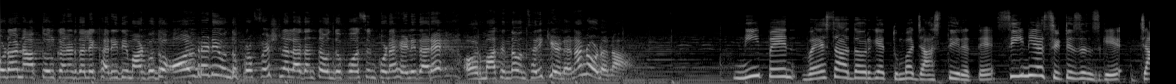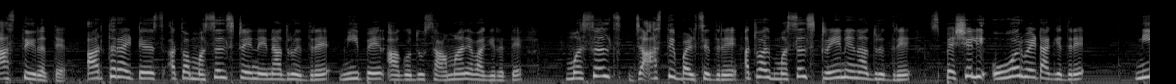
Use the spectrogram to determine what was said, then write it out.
ಕೂಡ ನಾಪ್ತೋಲ್ ಕನ್ನಡದಲ್ಲಿ ಖರೀದಿ ಮಾಡಬಹುದು ಆಲ್ರೆಡಿ ಒಂದು ಪ್ರೊಫೆಷನಲ್ ಆದಂತ ಒಂದು ಪರ್ಸನ್ ಕೂಡ ಹೇಳಿದ್ದಾರೆ. ಅವ್ರ ಮಾತಿಂದ ಒಂದ್ಸರಿ ಕೇಳೋಣ, ನೋಡೋಣ. ನೀ ಪೇನ್ ವಯಸ್ಸಾದವ್ರಿಗೆ ತುಂಬಾ ಜಾಸ್ತಿ ಇರುತ್ತೆ ಸೀನಿಯರ್ ಸಿಟಿಸನ್ಸ್ಗೆ ಜಾಸ್ತಿ ಇರುತ್ತೆ. ಆರ್ಥರೈಟಿಸ್ ಅಥವಾ ಮಸಲ್ ಸ್ಟ್ರೈನ್ ಏನಾದರೂ ಇದ್ರೆ ನೀ ಪೇನ್ ಆಗೋದು ಸಾಮಾನ್ಯವಾಗಿರುತ್ತೆ. ಮಸಲ್ಸ್ ಜಾಸ್ತಿ ಬಳಸಿದ್ರೆ ಅಥವಾ ಮಸಲ್ ಸ್ಟ್ರೈನ್ ಏನಾದರೂ ಇದ್ರೆ ಸ್ಪೆಷಲಿ ಓವರ್ ವೇಟ್ ಆಗಿದ್ರೆ ನೀ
